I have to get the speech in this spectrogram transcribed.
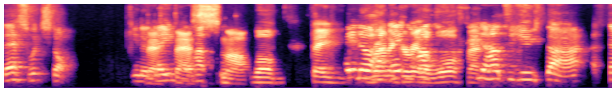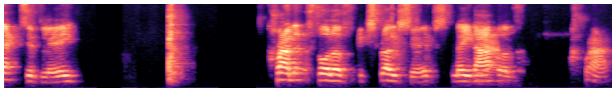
they're switched off you know they're, they they're smart well they, they ran how, a guerrilla to, warfare they know how to use that effectively cram it full of explosives made yeah. out of crap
